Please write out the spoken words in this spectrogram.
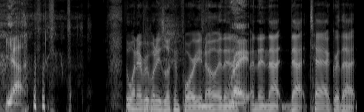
Yeah. the one everybody's looking for, you know. And then Right. and then that that tech or that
